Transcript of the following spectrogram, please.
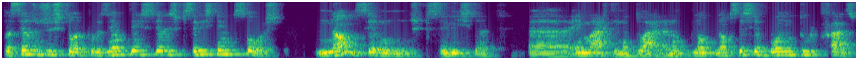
Para ser um gestor, por exemplo, tens de ser especialista em pessoas. Não ser um especialista uh, em marketing, atuar. Não, não, não precisas ser bom em tudo que fazes,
